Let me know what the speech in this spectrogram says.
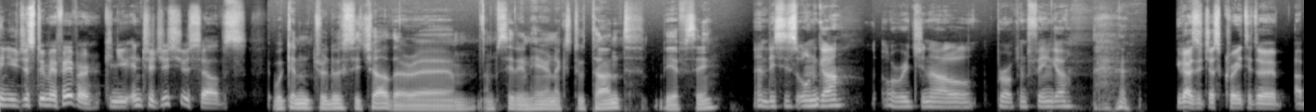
Can you just do me a favour? Can you introduce yourselves? We can introduce each other. Um, I'm sitting here next to Tant, BFC. And this is Unga, original broken finger. You guys have just created a, a,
